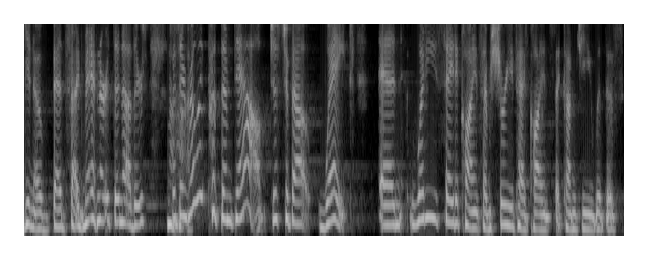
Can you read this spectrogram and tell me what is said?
you know, bedside manner than others, uh-huh. but they uh-huh. really put them down just about weight. And what do you say to clients? I'm sure you've had clients that come to you with this.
